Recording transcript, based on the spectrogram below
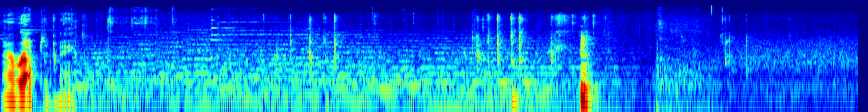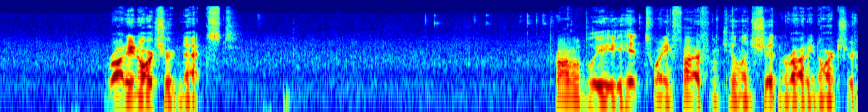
Interrupted me. Rotting Orchard next. Probably hit 25 from killing shit in Rotting Orchard.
